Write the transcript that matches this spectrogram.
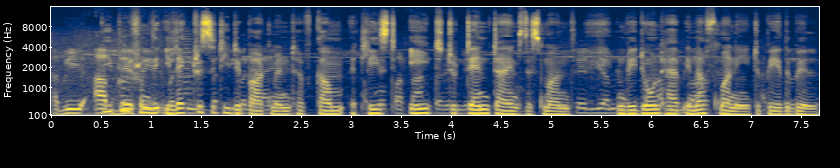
People from the electricity department have come at least 8 to 10 times this month, and we don't have enough money to pay the bill.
